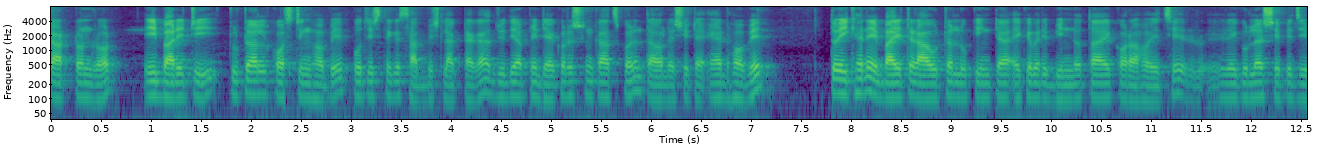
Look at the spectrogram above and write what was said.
চার টন রড। এই বাড়িটি টোটাল কস্টিং হবে পঁচিশ থেকে ছাব্বিশ লাখ টাকা। যদি আপনি ডেকোরেশন কাজ করেন, তাহলে সেটা অ্যাড হবে। তো এইখানে বাড়িটার আউটার লুকিংটা একেবারে ভিন্নতায় করা হয়েছে। রেগুলার শেপে যে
